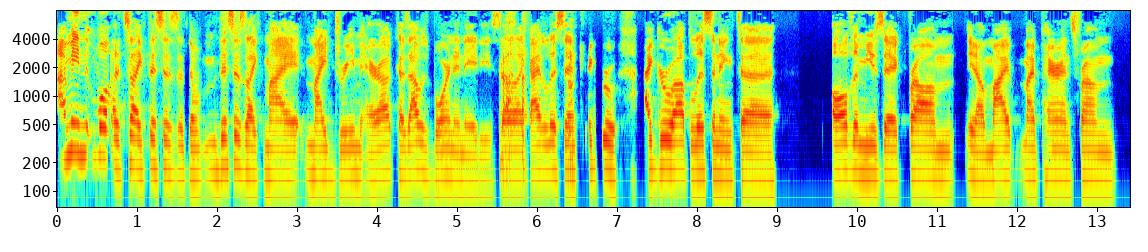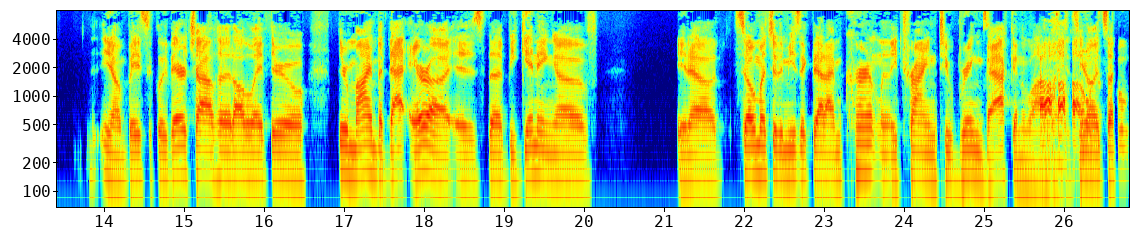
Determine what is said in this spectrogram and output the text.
I mean, well, it's like this is the this is like my my dream era because I was born in '80s. So like I listened, okay. I grew I grew up listening to all the music from you know my my parents from you know basically their childhood all the way through through mine, but that era is the beginning of, you know, so much of the music that I'm currently trying to bring back in a lot of ways. You know, it's like, well,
